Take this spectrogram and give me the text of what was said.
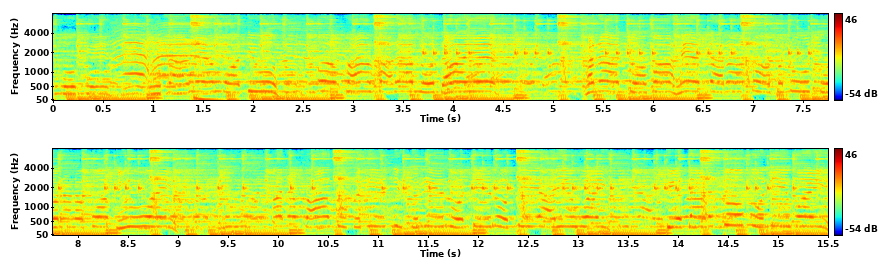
સુખે ઉદાને મોદ્યું બા, મારા લોઢાએ. ખના ચોમા હે તારા નોબનું તોરણ મોધ્યું હોય. અને બા દુબની દીકરી રોતી રોતી આવી હોય. કેદાર તો બોલી હોય.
